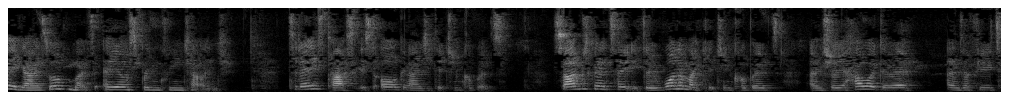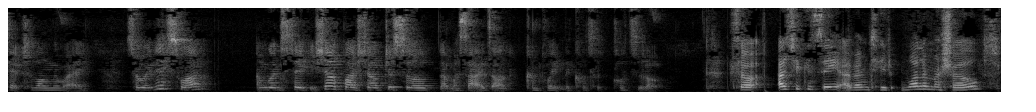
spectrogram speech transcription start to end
Hey guys, welcome back to AO Spring Clean Challenge. Today's task is to organise your kitchen cupboards. So I'm just going to take you through one of my kitchen cupboards and show you how I do it and a few tips along the way. So with this one, I'm going to take it shelf by shelf just so that my sides aren't completely cluttered, cluttered up. So as you can see, I've emptied one of my shelves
